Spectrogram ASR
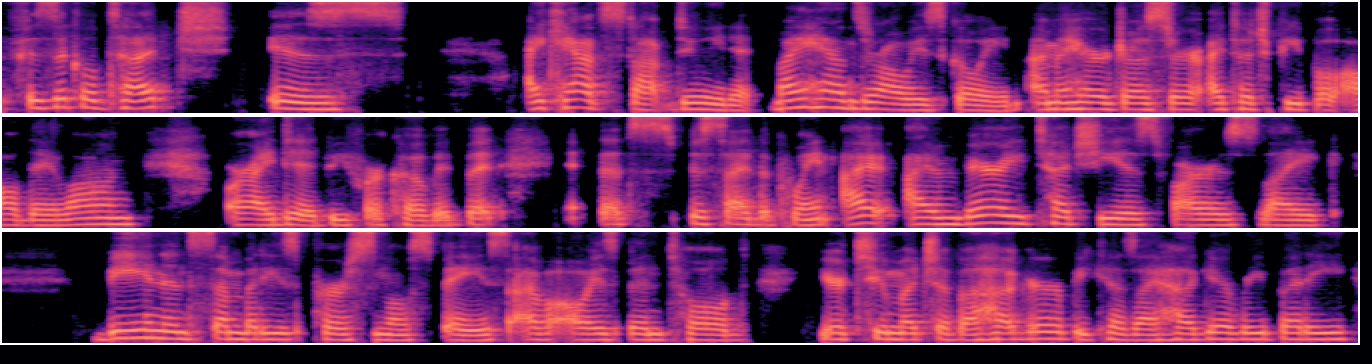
physical touch is, I can't stop doing it. My hands are always going. I'm a hairdresser. I touch people all day long, or I did before COVID, but that's beside the point. I, I'm very touchy as far as like being in somebody's personal space. I've always been told you're too much of a hugger because I hug everybody.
